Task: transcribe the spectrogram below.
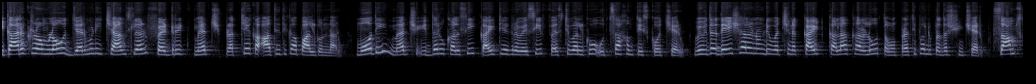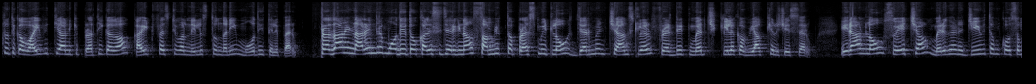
ఈ కార్యక్రమంలో జర్మనీ ఛాన్సలర్ ఫెడరిక్ మెర్చ్ ప్రత్యేక అతిథిగా పాల్గొన్నారు. మోదీ మెర్చ్ ఇద్దరూ కలిసి కైట్ ఎగరవేసి ఫెస్టివల్కు ఉత్సాహం తీసుకొచ్చారు వివిధ దేశాల నుండి వచ్చిన కైట్ కళాకారులు తమ ప్రతిభను ప్రదర్శించారు. సాంస్కృతిక వైవిధ్యానికి ప్రతీకగా కైట్ ఫెస్టివల్ నిలుస్తుందని మోదీ తెలిపారు. ప్రధాని నరేంద్ర మోదీతో కలిసి జరిగిన సంయుక్త ప్రెస్ మీట్లో జర్మన్ ఛాన్సలర్ ఫ్రెడరిక్ మెర్చ్ కీలక వ్యాఖ్యలు చేశారు. ఇరాన్లో స్వేచ్ఛ మెరుగైన జీవితం కోసం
